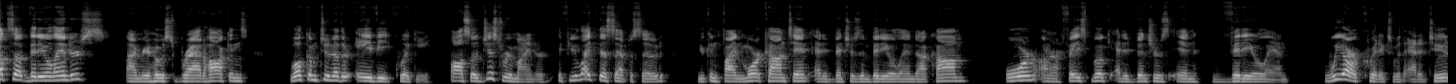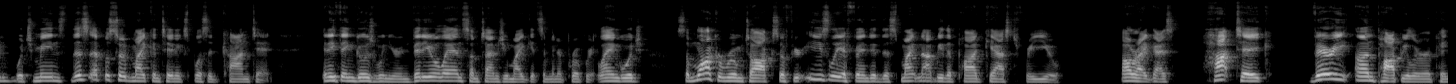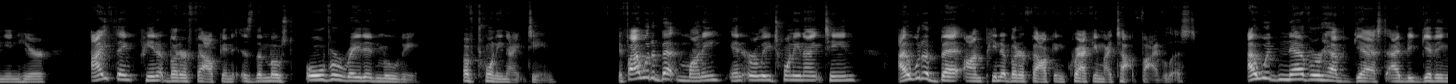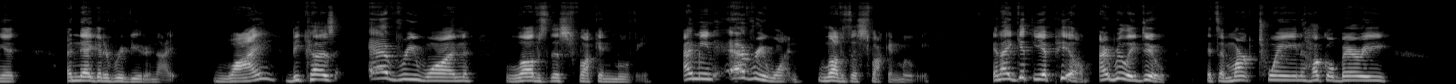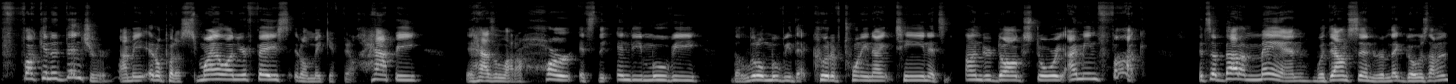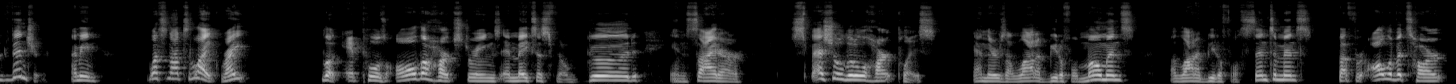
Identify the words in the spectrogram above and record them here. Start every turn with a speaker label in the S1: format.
S1: What's up, Videolanders? I'm your host, Brad Hawkins. Welcome to another AV Quickie. Also, just a reminder if you like this episode, you can find more content at adventuresinvideoland.com or on our Facebook at Adventures in Videoland. We are critics with attitude, which means this episode might contain explicit content. Anything goes when you're in Videoland. Sometimes you might get some inappropriate language, some locker room talk, so if you're easily offended, this might not be the podcast for you. All right, guys, hot take, very unpopular opinion here. I think Peanut Butter Falcon is the most overrated movie of 2019. If I would have bet money in early 2019, I would have bet on Peanut Butter Falcon cracking my top five list. I would never have guessed I'd be giving it a negative review tonight. Why? Because everyone loves this fucking movie. I mean, everyone loves this fucking movie. And I get the appeal. I really do. It's a Mark Twain, Huckleberry fucking adventure. I mean, it'll put a smile on your face, it'll make you feel happy. It has a lot of heart. It's the indie movie, the little movie that could of 2019. It's an underdog story. I mean, fuck. It's about a man with Down syndrome that goes on an adventure. I mean, what's not to like, right? Look, it pulls all the heartstrings and makes us feel good inside our special little heart place. And there's a lot of beautiful moments, a lot of beautiful sentiments, but for all of its heart,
